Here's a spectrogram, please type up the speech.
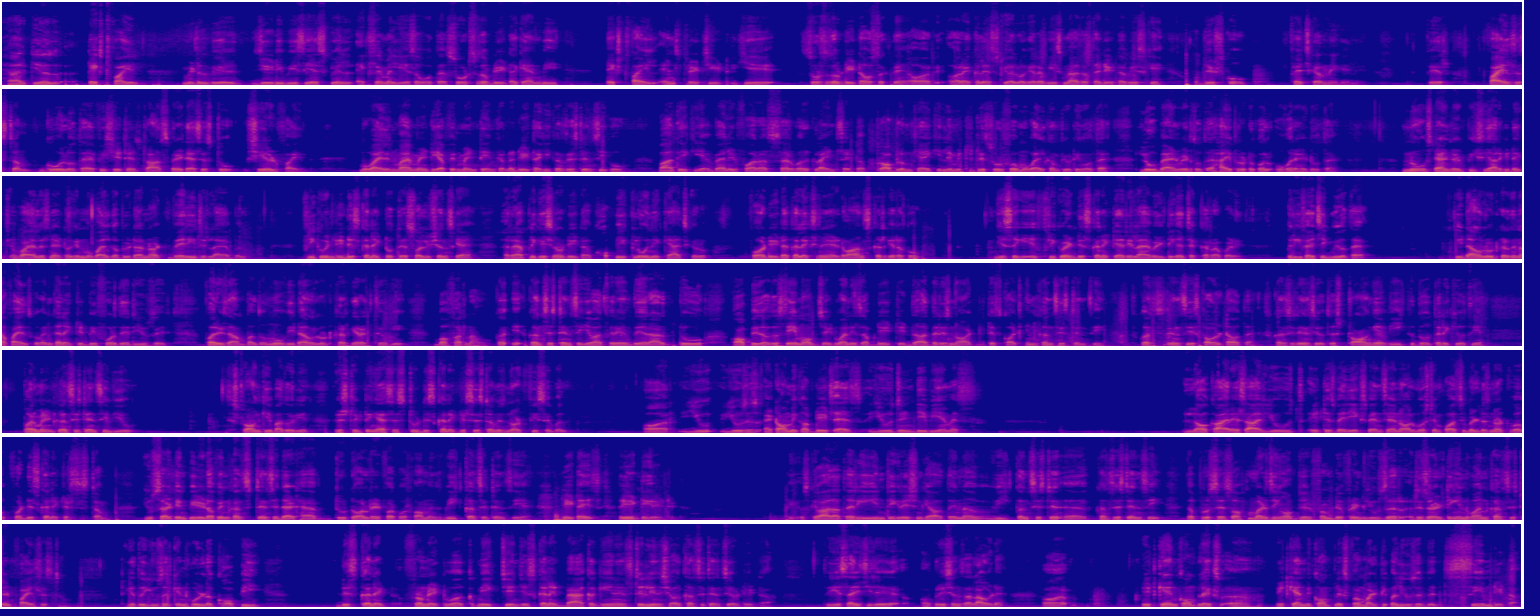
hierarchical text file middleware J D B C S Q L X M L ये सब होता है। Sources of data can be text file and spreadsheet ये सोर्सेज ऑफ़ डेटा हो सकते हैं और ऑरेकल एस क्यू एल वगैरह भी इसमें आ जाता है डेटाबेस के ऑब्जेक्ट्स को फेच करने के लिए। फिर फ़ाइल सिस्टम गोल होता है efficient and transparent access to shared file mobile environment या फिर मेंटेन करना डेटा की कंसिस्टेंसी को। बात एक ही है valid for a server client setup problem क्या है कि limited resource for mobile computing होता है। लो बैंडविड्थ होता है हाई प्रोटोकॉल ओवरहेड होता है। No standard PC architecture wireless network and mobile computer are not very reliable frequently disconnect होते हैं सॉल्यूशंस क्या है? Replication of data copy clone या कैच करो। फॉर डेटा कलेक्शन एडवांस करके रखो, जिससे कि फ्रीक्वेंट डिस्कनेक्ट या रिलायबिलिटी का चक्कर ना पड़े। प्री फैचिंग भी होता है। कि डाउनलोड कर देना फाइल्स को when connected before their usage for example तो मूवी डाउनलोड करके रखते हो कि बफर ना हो। कंसिस्टेंसी की बात करें there are two copies of the same object one is updated the other is not it is called inconsistency तो कंसिस्टेंसी इसका उल्टा होता है। कंसिस्टेंसी होती है स्ट्रॉन्ग या वीक दो तरह की होती है। परमानेंट कंसिस्टेंसी व्यू स्ट्रॉन्ग की बात हो रही है। Restricting access to disconnected system is not feasible और usage atomic updates as use in D B M S lock RS are used, it is very expensive and almost impossible, does not work for disconnected system. Use certain period of inconsistency that have to tolerate for performance. Weak consistency है. Data is reintegrated. ठीक उसके बाद आता है री integration क्या होता है ना weak consistency the process of merging object from different user resulting in one consistent file system ठीक है तो user can hold a copy disconnect from network make changes connect back again and still ensure consistency of data तो ये सारी चीज़ें operation allowed है और can complex uh, it can be complex for multiple user with same data.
